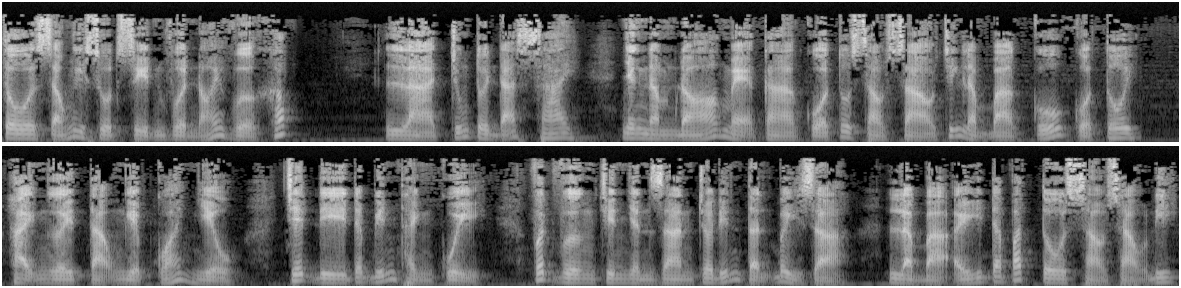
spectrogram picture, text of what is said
Tô Sáu Nghi sụt xịn vừa nói vừa khóc. Là chúng tôi đã sai, Nhưng năm đó mẹ cả của tôi xào xào chính là bà cố của tôi, hại người tạo nghiệp quá nhiều, chết đi đã biến thành quỷ, vất vương trên nhân gian cho đến tận bây giờ, là bà ấy đã bắt tôi xào xào đi.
